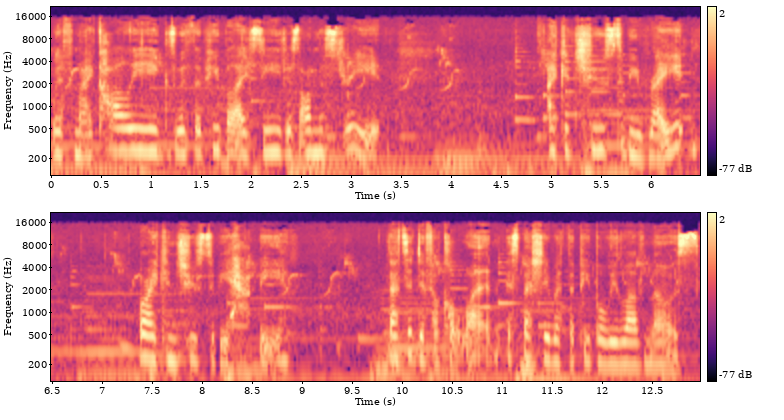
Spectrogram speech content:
with my colleagues, with the people I see just on the street. I could choose to be right or I can choose to be happy. That's a difficult one, especially with the people we love most,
